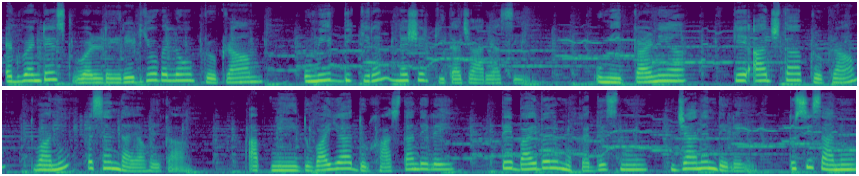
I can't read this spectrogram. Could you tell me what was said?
ਐਡਵੈਂਟਿਸਟ ਵਰਲਡ ਰੇਡੀਓ ਵੱਲੋਂ ਪ੍ਰੋਗਰਾਮ ਉਮੀਦ ਦੀ ਕਿਰਨ ਨਿਸ਼ਰ ਕੀਤਾ ਜਾ ਰਿਹਾ ਸੀ। ਉਮੀਦ ਕਰਨੇ ਆ ਕਿ ਅੱਜ ਦਾ ਪ੍ਰੋਗਰਾਮ ਤੁਹਾਨੂੰ ਪਸੰਦ ਆਇਆ ਹੋਵੇਗਾ। ਆਪਣੀ ਦੁਆਇਆ ਦੁਰਖਾਸਤਾਂ ਦੇ ਲਈ ਤੇ ਬਾਈਬਲ ਮੁਕੱਦਸ ਨੂੰ ਜਾਣਨ ਦੇ ਲਈ ਤੁਸੀਂ ਸਾਨੂੰ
